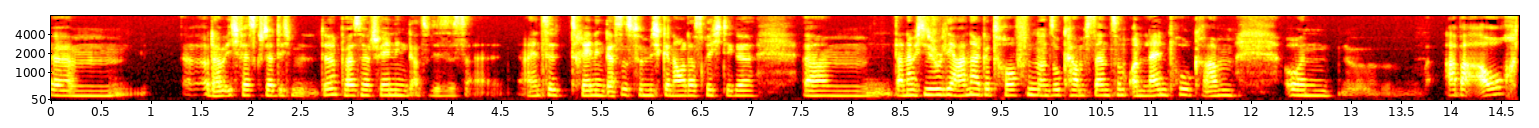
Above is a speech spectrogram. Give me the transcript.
ähm, oder habe ich festgestellt, ich ne, Personal Training, also dieses Einzeltraining, das ist für mich genau das Richtige. Ähm, dann habe ich die Juliana getroffen und so kam es dann zum Online-Programm und äh, aber auch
